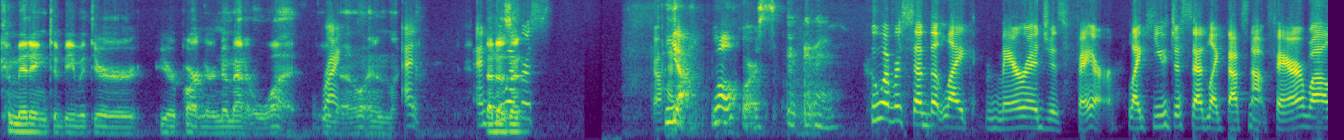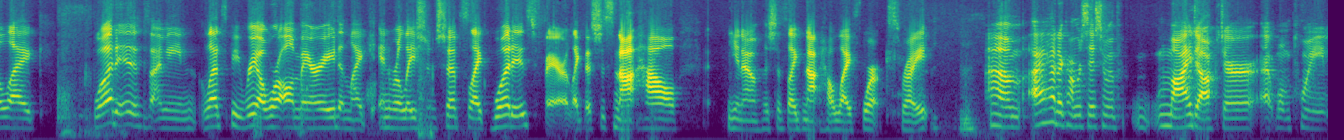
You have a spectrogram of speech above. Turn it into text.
committing to be with your your partner no matter what. You Right. know, and like, And That doesn't- whoever's Go ahead. Yeah. Well, of course. whoever said that like marriage is fair like you just said like that's not fair well like what is i mean let's be real we're all married and like in relationships like what is fair like that's just not how you know it's just like not how life works right Um, I had a conversation with my doctor at one point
